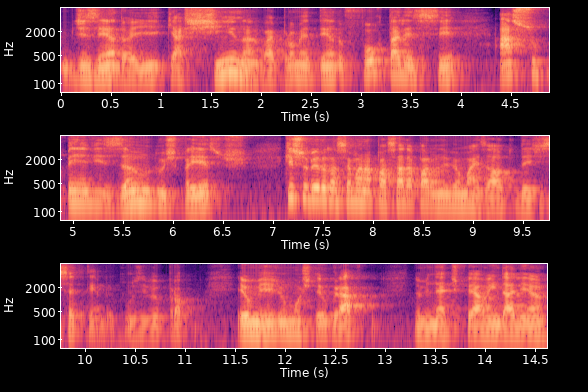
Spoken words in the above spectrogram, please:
dizendo aí que a China vai prometendo fortalecer a supervisão dos preços, que subiram na semana passada para um nível mais alto desde setembro. Inclusive, eu, próprio, eu mesmo mostrei o gráfico do minério de ferro em Dalian,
